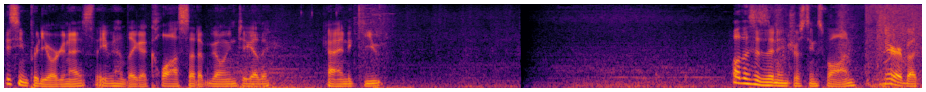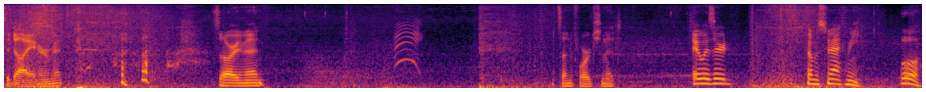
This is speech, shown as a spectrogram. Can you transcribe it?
They seem pretty organized. They even had like a claw setup going together. Kinda cute. Well, this is an interesting spawn. You're about to die, Hermit. Sorry, man. That's unfortunate. Hey, wizard. Come smack me. Whoa.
